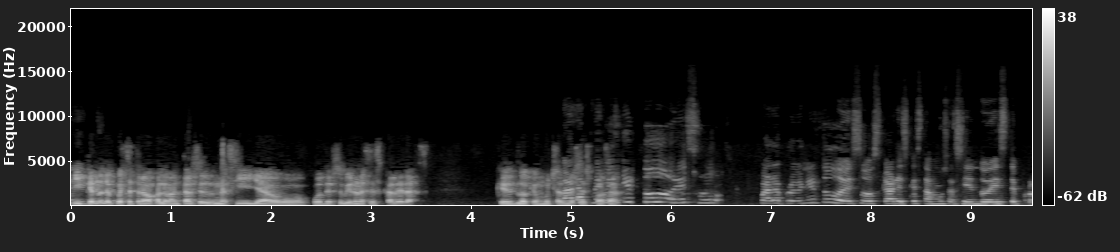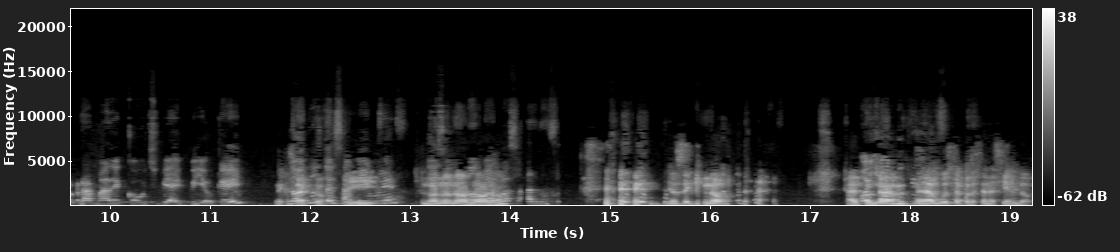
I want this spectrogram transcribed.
y que no le cueste trabajo levantarse de una silla o poder subir unas escaleras, que es lo que muchas veces pasa. todo eso, para prevenir todo eso, Oscar, es que estamos haciendo este programa de Coach VIP, ¿ok? Exacto. No nos desanimes. No, no, no, no, no. Yo sé que no. Al contrario, me da gusto que lo estén haciendo.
